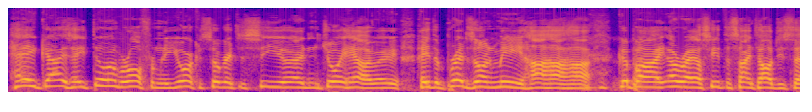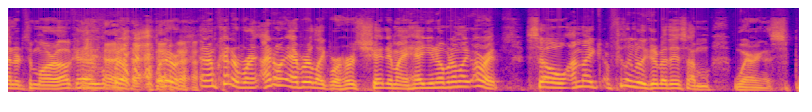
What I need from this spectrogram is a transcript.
"Hey guys, how you doing? We're all from New York. It's so great to see you. I enjoy hell. Hey, the bread's on me. Ha ha ha. Goodbye. All right, I'll see you at the Scientology Center tomorrow. Okay, whatever. And I'm kind of running. I don't ever like rehearse shit in my head, you know. But I'm like, all right. So I'm like, I'm feeling really good about this. I'm wearing a sport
